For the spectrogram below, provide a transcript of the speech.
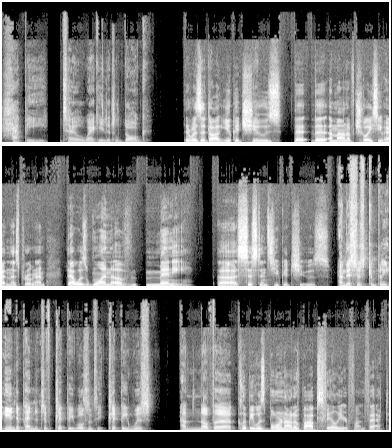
happy, tail waggy little dog? There was a dog. You could choose the, the amount of choice you had in this program. That was one of many uh, assistants you could choose. And this was completely independent of Clippy, wasn't it? Clippy was another. Clippy was born out of Bob's failure, fun fact.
